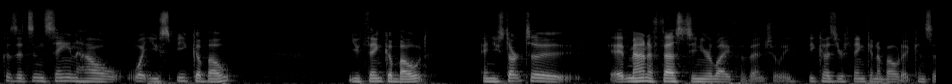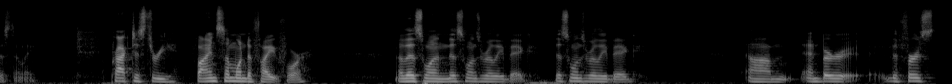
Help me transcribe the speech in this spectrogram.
Because it's insane how what you speak about, you think about, and you start to, it manifests in your life eventually because you're thinking about it consistently. Practice three find someone to fight for. Now, this one, this one's really big. This one's really big. Um, and Ber- the first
